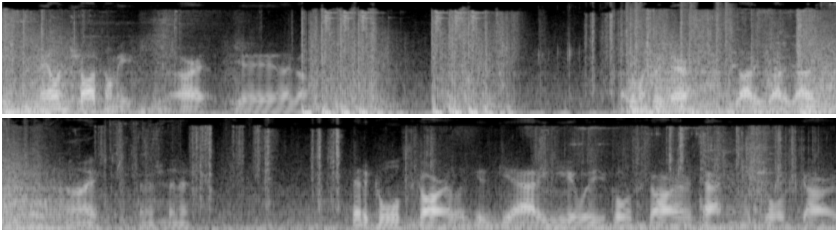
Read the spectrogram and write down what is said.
He's nailing shots on me. Alright, yeah, yeah, yeah, that got me. Other one's right there. You got it, you got it, got it. Nice. Finish, finish. They had a gold scar. Look, get out of here with your gold scar attacking with gold scar.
